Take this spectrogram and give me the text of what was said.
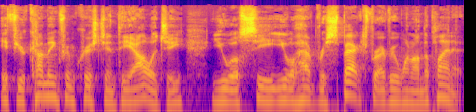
If you're coming from Christian theology, you will see you will have respect for everyone on the planet.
